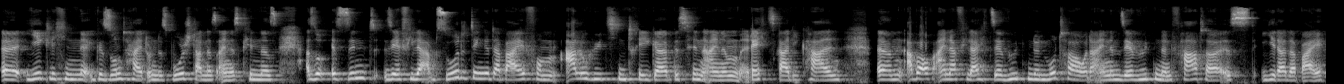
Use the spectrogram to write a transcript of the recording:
äh, jeglichen Gesundheit und des Wohlstandes eines Kindes. Also es sind sehr viele absurde Dinge dabei, vom Aluhütchen Listenträger bis hin einem rechtsradikalen, ähm, aber auch einer vielleicht sehr wütenden Mutter oder einem sehr wütenden Vater ist jeder dabei.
